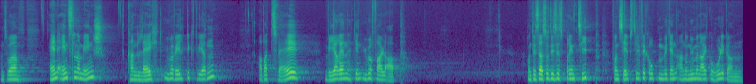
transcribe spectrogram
Und zwar, ein einzelner Mensch kann leicht überwältigt werden, aber zwei wehren den Überfall ab. Und das ist also dieses Prinzip von Selbsthilfegruppen mit den anonymen Alkoholikern.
